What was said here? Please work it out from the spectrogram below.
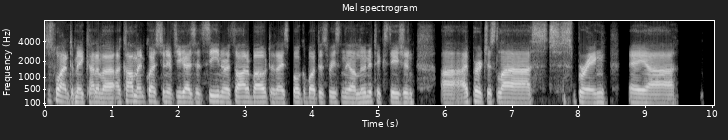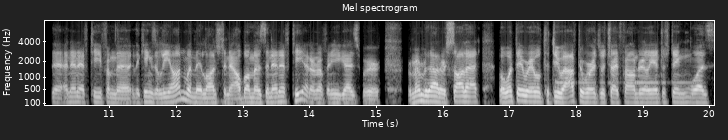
just wanted to make kind of a, a, comment question if you guys had seen or thought about, and I spoke about this recently on Lunatic Station. Uh, I purchased last spring a uh, an NFT from the the Kings of Leon when they launched an album as an NFT. I don't know if any of you guys were remember that or saw that, but what they were able to do afterwards, which I found really interesting, was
